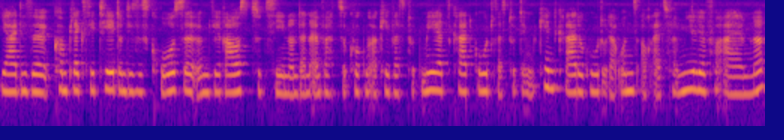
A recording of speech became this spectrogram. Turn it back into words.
ja, diese Komplexität und dieses Große irgendwie rauszuziehen und dann einfach zu gucken, okay, was tut mir jetzt gerade gut, was tut dem Kind gerade gut oder uns auch als Familie vor allem, ne?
